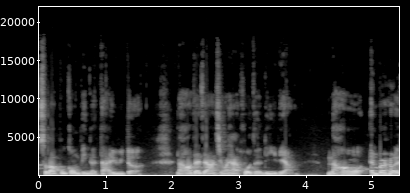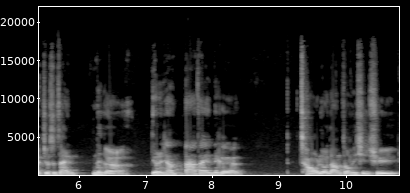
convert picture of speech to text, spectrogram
受到不公平的待遇的。然后，在这样的情况下获得力量。然后，Amber Heard 就是在那个有点像大家在那个潮流当中一起去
